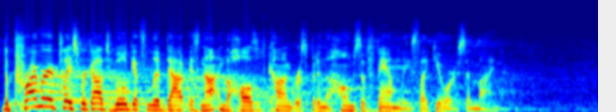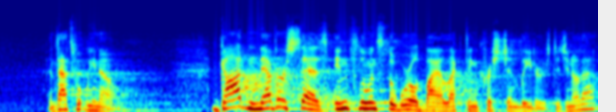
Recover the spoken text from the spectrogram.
The primary place where God's will gets lived out is not in the halls of Congress, but in the homes of families like yours and mine. And that's what we know. God never says influence the world by electing Christian leaders. Did you know that?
